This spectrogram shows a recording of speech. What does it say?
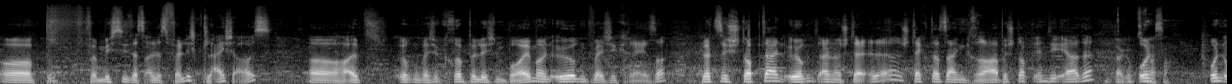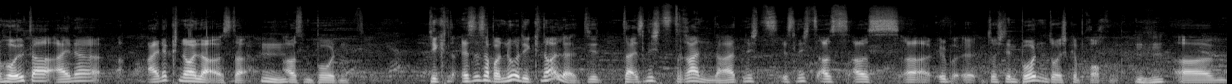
Äh, pff, für mich sieht das alles völlig gleich aus. Äh, halt irgendwelche krüppeligen Bäume und irgendwelche Gräser. Plötzlich stoppt er an irgendeiner Stelle, steckt er seinen Grabestock in die Erde Da gibt's und, Wasser. und holt da eine, eine Knolle aus, der, Hm. aus dem Boden. Die, es ist aber nur die Knolle, die, da ist nichts dran, da hat nichts, ist nichts aus, aus, äh, über, äh, durch den Boden durchgebrochen. Ähm,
